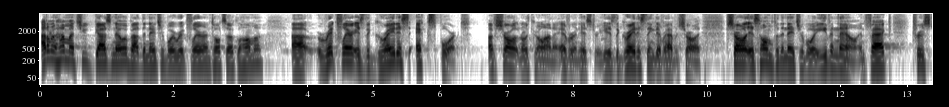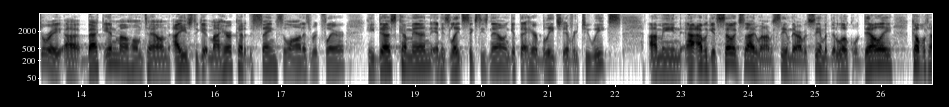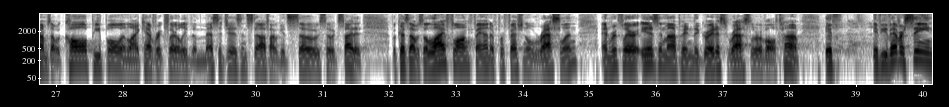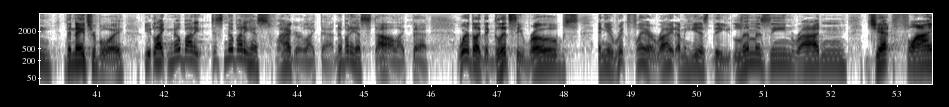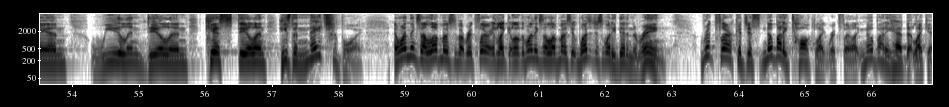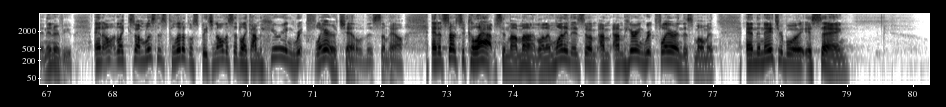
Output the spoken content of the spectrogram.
I don't know how much you guys know about the nature boy Ric Flair in Tulsa, Oklahoma. Uh, Ric Flair is the greatest export of Charlotte, North Carolina, ever in history. He is the greatest thing to ever happen in Charlotte. Charlotte is home for the Nature Boy even now. In fact, true story, uh, back in my hometown, I used to get my hair cut at the same salon as Ric Flair. He does come in in his late 60s now and get that hair bleached every two weeks. I mean, I would get so excited when I would see him there. I would see him at the local deli. A couple times I would call people and like have Ric Flair leave them messages and stuff. I would get so, so excited because I was a lifelong fan of professional wrestling. And Ric Flair is, in my opinion, the greatest wrestler of all time. If, if you've ever seen The Nature Boy, you, like nobody, just nobody has swagger like that. Nobody has style like that. Wear like the glitzy robes and yet, Ric Flair, right? I mean, he is the limousine riding, jet flying, wheeling, dealing, kiss stealing. He's the nature boy. And one of the things I love most about Ric Flair, like one of the things I love most, it wasn't just what he did in the ring. Ric Flair could just, nobody talked like Ric Flair. Like, nobody had that like in an interview. And all, like, so I'm listening to this political speech, and all of a sudden, like, I'm hearing Ric Flair channel this somehow. And it starts to collapse in my mind. And I'm wanting to, so I'm, I'm, I'm hearing Ric Flair in this moment. And the nature boy is saying,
